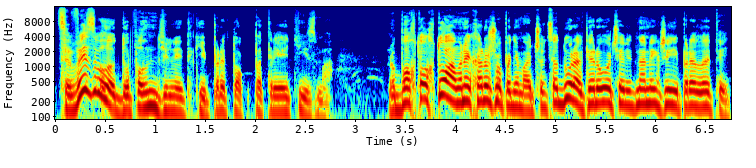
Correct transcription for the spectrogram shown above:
це визвало дополнительний такий приток патріотизму? Ну, бо хто хто, а вони хорошо розуміють, що ця дура в першу чергу на них же і прилетить.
